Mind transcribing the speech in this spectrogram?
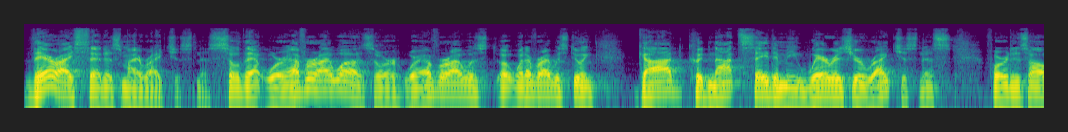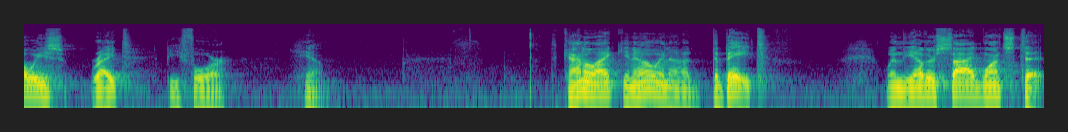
There, I said, is my righteousness, so that wherever I was or wherever I was, whatever I was doing, God could not say to me, Where is your righteousness? For it is always right before Him. It's kind of like, you know, in a debate when the other side wants to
